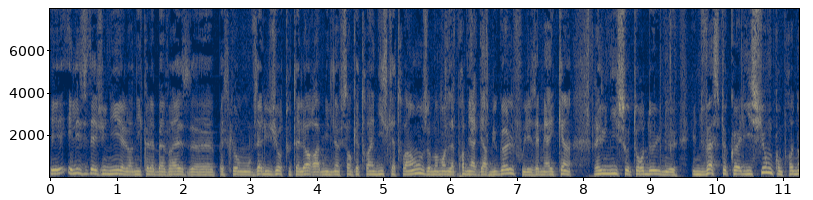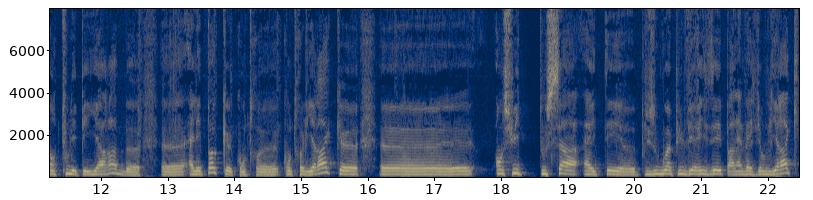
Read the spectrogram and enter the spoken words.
Et, les États-Unis, alors Nicolas Bavrez, euh, parce qu'on faisait allusion tout à l'heure à 1990-91, au moment de la première guerre du Golfe, où les Américains réunissent autour d'eux une, vaste coalition comprenant tous les pays arabes euh, à l'époque contre, contre l'Irak. Euh, ensuite, tout ça a été euh, plus ou moins pulvérisé par l'invasion de l'Irak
